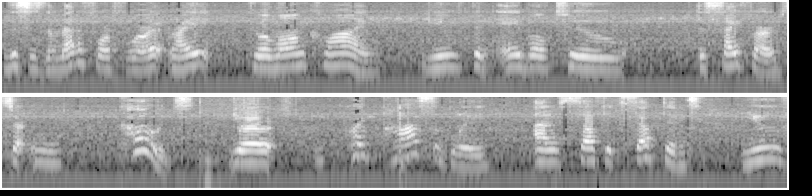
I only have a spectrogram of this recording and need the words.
this is the metaphor for it, right? Through a long climb, you've been able to decipher certain codes. You're quite possibly out of self-acceptance, you've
